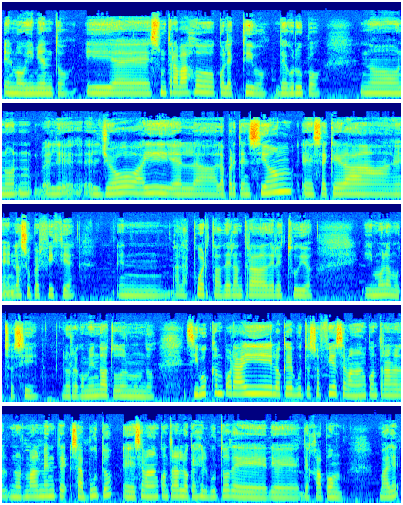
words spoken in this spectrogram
el movimiento y es un trabajo colectivo, de grupo. No, no, el, yo ahí, la, pretensión eh, se queda en la superficie, en, a las puertas de la entrada del estudio y mola mucho, sí. Lo recomiendo a todo el mundo. Si buscan por ahí lo que es Buto Sofía, se van a encontrar normalmente, o sea, Buto, eh, se van a encontrar lo que es el Buto de, de, Japón, ¿vale?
